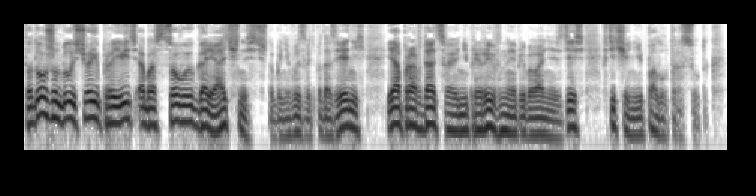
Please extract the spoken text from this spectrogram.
то должен был еще и проявить образцовую горячность, чтобы не вызвать подозрений и оправдать свое непрерывное пребывание здесь в течение полутора суток.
